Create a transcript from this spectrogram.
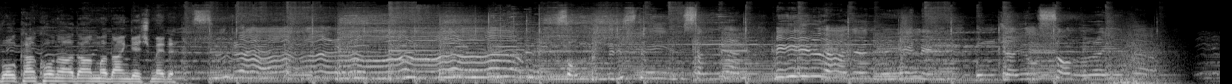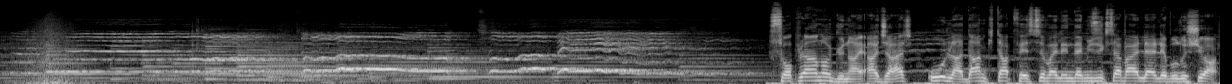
Volkan Konak'ı da anmadan geçmedi. Son Soprano Günay Acar, Urla Dam Kitap Festivali'nde müzikseverlerle buluşuyor.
